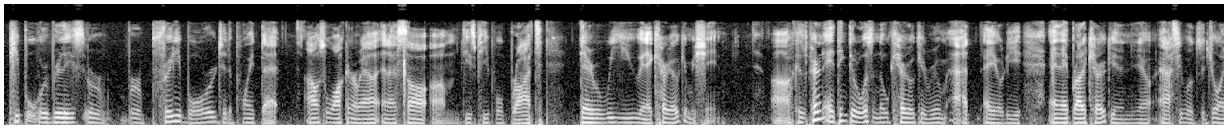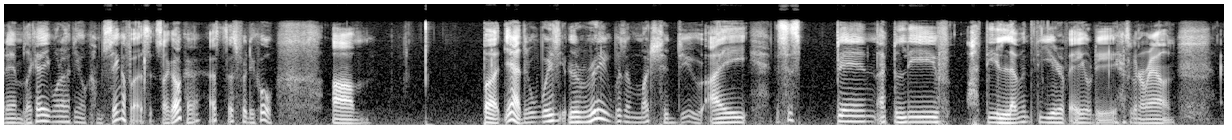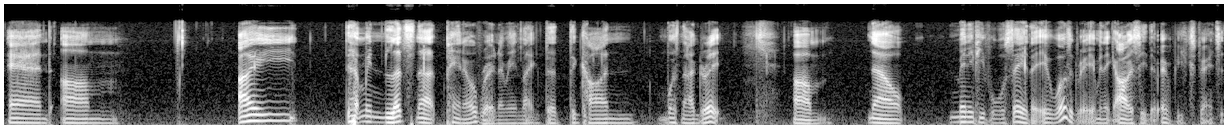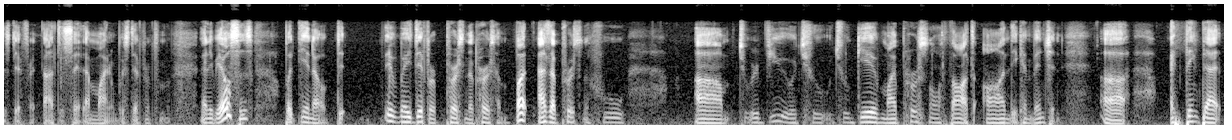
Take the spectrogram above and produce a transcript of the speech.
people were really were, were pretty bored to the point that I was walking around and I saw um, these people brought their Wii U in a karaoke machine. because uh, apparently I think there wasn't no karaoke room at AOD, and they brought a karaoke and you know asked people to join in, like, hey, you want to you know come sing with us? It's like okay, that's that's pretty cool. Um, but yeah, there was there really wasn't much to do. I this has been I believe the eleventh year of AOD has been around, and um, I I mean let's not paint over it. I mean like the the con was not great. Um, now many people will say that it was great. I mean, like, obviously, every experience is different. Not to say that mine was different from anybody else's, but you know, it may differ person to person. But as a person who um, to review to to give my personal thoughts on the convention, uh, I think that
